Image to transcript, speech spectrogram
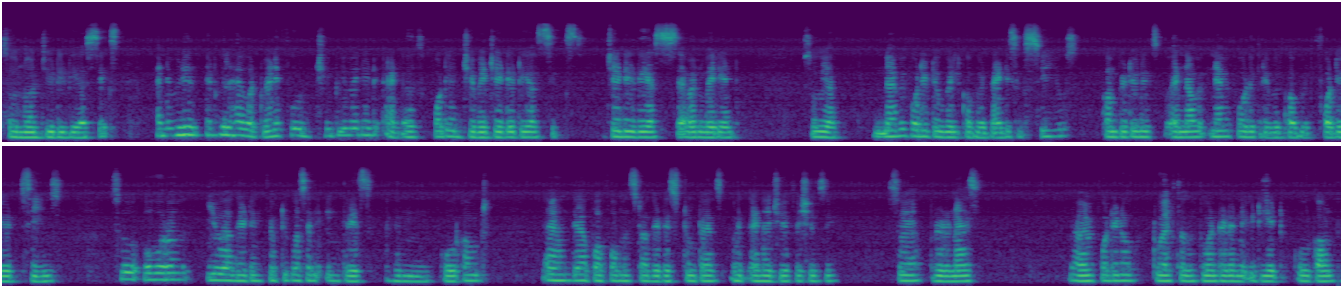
so not GDDR6 and it will, it will have a 24 GB variant and a 48 GB GDDR6 GDDR7 variant. So yeah Navi 42 will come with 96 CUs, compute units, uh, and now Navi 43 will come with 48 CUs. So overall, you are getting 50% increase in core count, and their performance target is two times with energy efficiency. So yeah, pretty nice. Navi 42, 12,288 core count,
